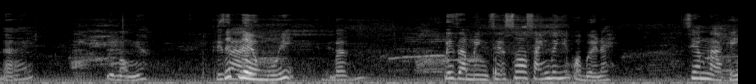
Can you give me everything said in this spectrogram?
đấy cùi mỏng nhá. Thế rất và- đều múi. Vâng. Bây giờ mình sẽ so sánh với những quả bưởi này. Xem là cái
